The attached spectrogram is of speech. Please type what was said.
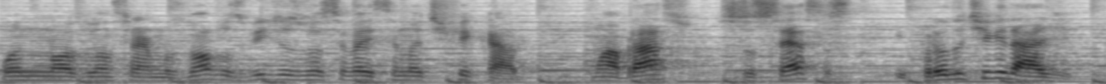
quando nós lançarmos novos vídeos, você vai ser notificado. Um abraço, sucessos e produtividade!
